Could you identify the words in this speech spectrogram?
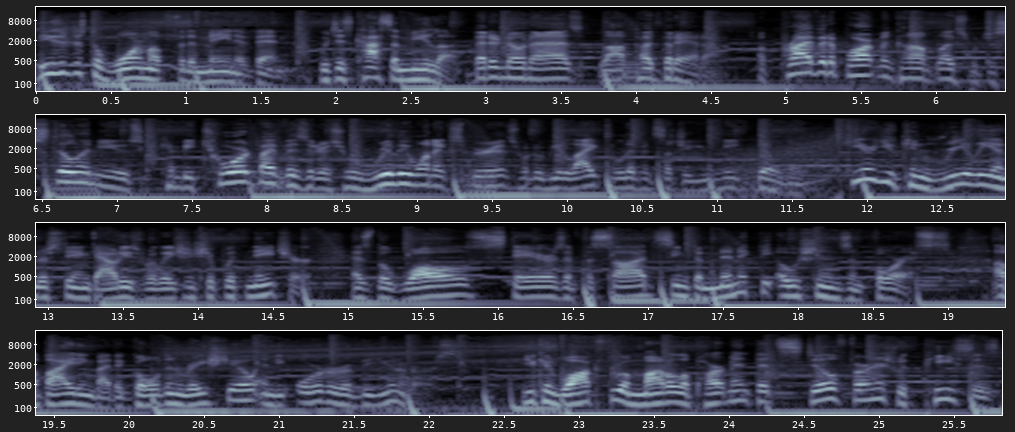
These are just a warm up for the main event, which is Casa Mila. better known as La Pedrera. A private apartment complex which is still in use can be toured by visitors who really want to experience what it would be like to live in such a unique building. Here you can really understand Gaudi's relationship with nature, as the walls, stairs, and facades seem to mimic the oceans and forests, abiding by the golden ratio and the order of the universe. You can walk through a model apartment that's still furnished with pieces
